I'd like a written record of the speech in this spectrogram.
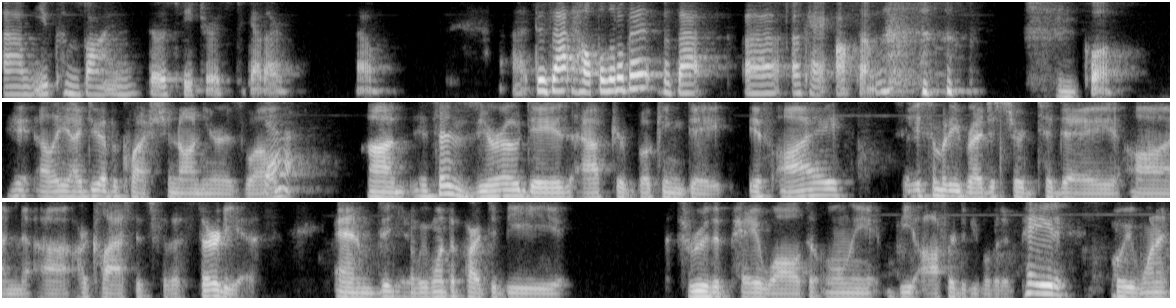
um, you combine those features together. So uh, does that help a little bit? Was that, uh, okay, awesome. Cool. Hey, Ellie, I do have a question on here as well. Yeah. Um, it says zero days after booking date. If I say somebody registered today on uh, our class that's for the 30th, and the, you know we want the part to be through the paywall to only be offered to people that have paid, but we want it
